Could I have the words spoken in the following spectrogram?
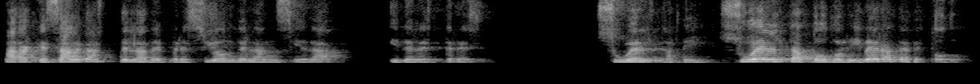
Para que salgas de la depresión, de la ansiedad y del estrés. Suéltate, suelta todo, libérate de todo.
